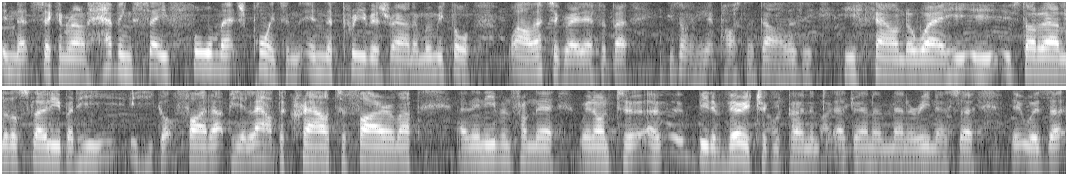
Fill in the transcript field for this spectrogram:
in that second round, having saved four match points in, in the previous round. And when we thought, wow, that's a great effort, but he's not going to get past Nadal, is he? He found a way. He, he, he, started out a little slowly, but he, he got fired up. He allowed the crowd to fire him up, and then even from there went on to uh, beat a very tricky opponent, Adriano Mannarino. So it was uh,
